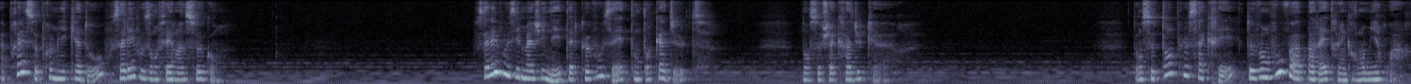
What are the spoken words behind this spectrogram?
Après ce premier cadeau, vous allez vous en faire un second. Vous allez vous imaginer tel que vous êtes en tant qu'adulte dans ce chakra du cœur. Dans ce temple sacré, devant vous va apparaître un grand miroir.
